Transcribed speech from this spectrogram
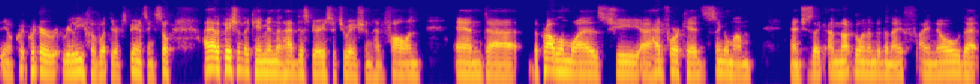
you know, quick, quicker relief of what they're experiencing. So I had a patient that came in that had this very situation, had fallen. And uh, the problem was she uh, had four kids, single mom, and she's like i'm not going under the knife. I know that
